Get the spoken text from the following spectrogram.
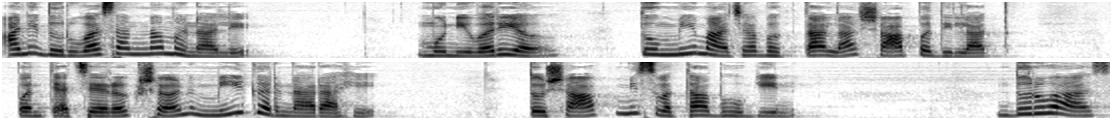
आणि दुर्वासांना म्हणाले मुनिवर्य तुम्ही माझ्या भक्ताला शाप दिलात पण त्याचे रक्षण मी करणार आहे. तो शाप मी स्वतः भोगीन. दुर्वास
